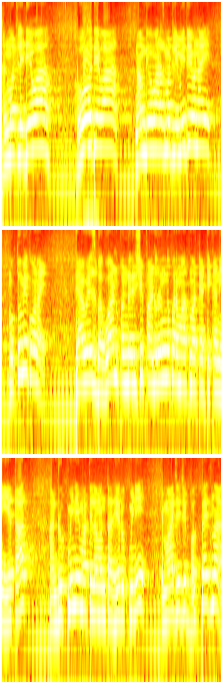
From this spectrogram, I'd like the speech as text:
आणि म्हटले देवा हो देवा. नामदेव महाराज म्हटले मी देव नाही मग तुम्ही कोण आहे? त्यावेळेस भगवान पंढरीशी पांडुरंग परमात्मा त्या ठिकाणी येतात आणि रुक्मिणी मातेला म्हणतात हे रुक्मिणी हे माझे जे भक्त आहेत ना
